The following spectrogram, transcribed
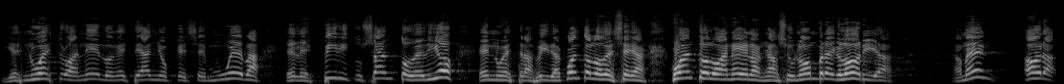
Y es nuestro anhelo en este año que se mueva el Espíritu Santo de Dios en nuestras vidas. ¿Cuánto lo desean? ¿Cuánto lo anhelan? A su nombre, gloria. Amén. Ahora,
